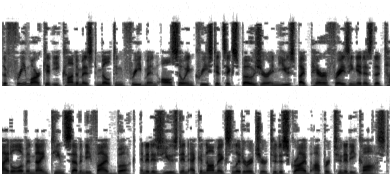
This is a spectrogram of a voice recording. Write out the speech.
The free market economist Milton Friedman also increased its exposure and use by paraphrasing it as the title of a 1975 book, and it is used in economics literature to describe opportunity cost.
